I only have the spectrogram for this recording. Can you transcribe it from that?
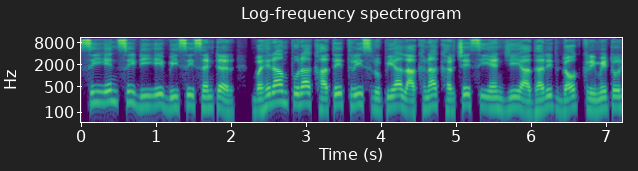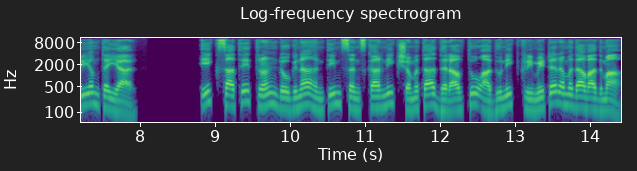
સીએનસીડીએ બીસી સેન્ટર, બહેરામપુરા ખાતે ત્રીસ રૂપિયા લાખના ખર્ચે સીએનજી આધારિત ડોગ ક્રિમેટોરિયમ તૈયાર. એક સાથે ત્રણ ડોગના અંતિમ સંસ્કારની ક્ષમતા ધરાવતું આધુનિક ક્રિમેટર અમદાવાદમાં.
